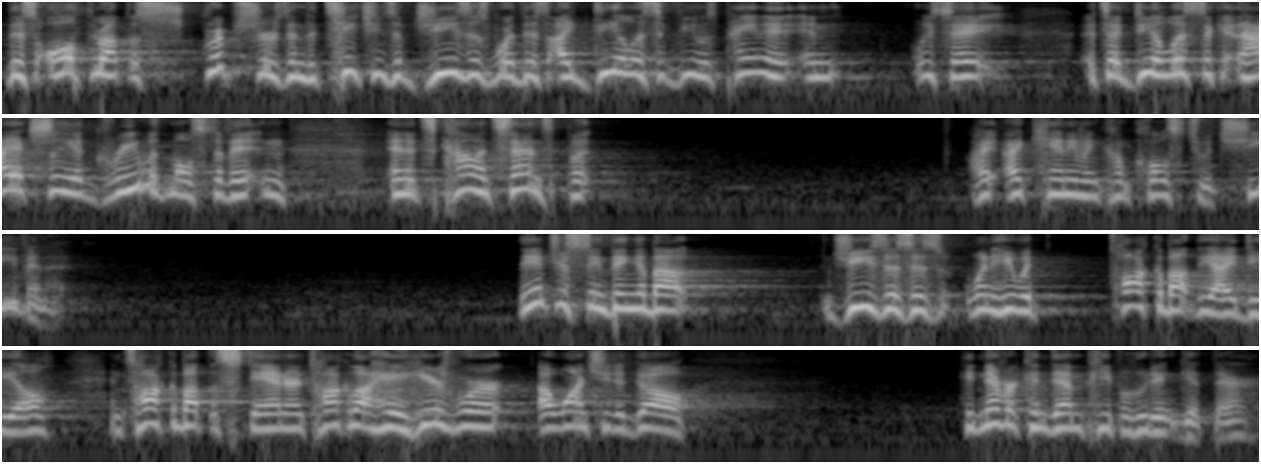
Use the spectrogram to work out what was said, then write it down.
this all throughout the scriptures and the teachings of Jesus where this idealistic view is painted. And we say it's idealistic, and I actually agree with most of it, and, and it's common sense, but I, I can't even come close to achieving it. The interesting thing about Jesus is when he would talk about the ideal and talk about the standard and talk about, hey, here's where I want you to go. He'd never condemn people who didn't get there.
